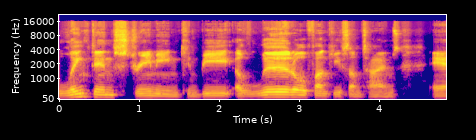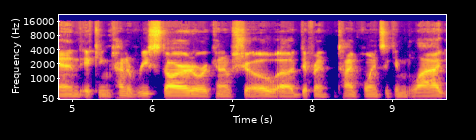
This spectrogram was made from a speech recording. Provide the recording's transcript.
LinkedIn streaming can be a little funky sometimes and it can kind of restart or kind of show uh, different time points. It can lag.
